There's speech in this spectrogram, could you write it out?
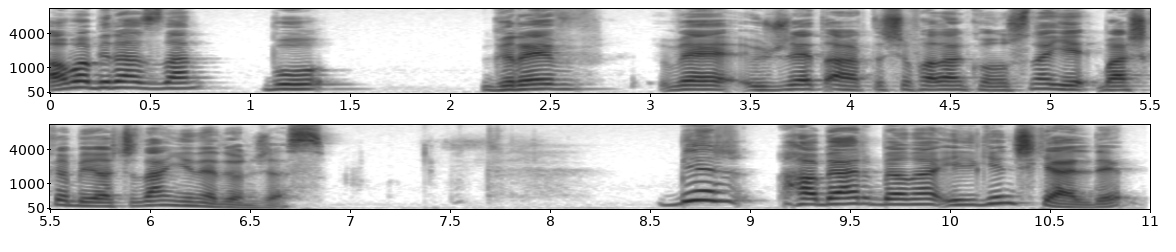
Ama birazdan bu grev ve ücret artışı falan konusuna başka bir açıdan yine döneceğiz. Bir haber bana ilginç geldi.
